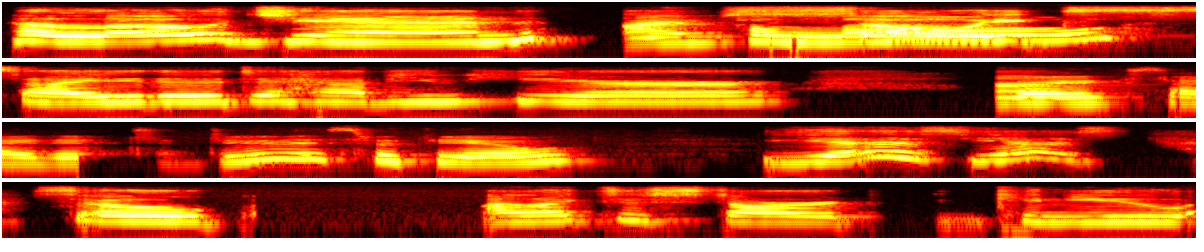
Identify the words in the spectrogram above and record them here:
Hello, Jen. I'm so excited to have you here. Very Um, excited to do this with you. yes, yes. So I like to start. Can you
